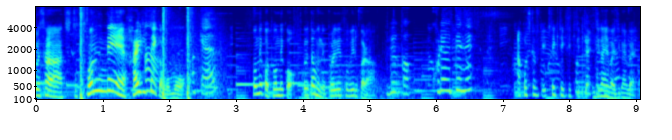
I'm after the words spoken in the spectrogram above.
れさ、ちょっと飛んで入りたいかも、もう。オッケー飛んでこう、飛んでこう。これ多分ね、これで飛べるから。ルカこれ打てねあ、こっちこっち来て来て来て来て。時間やばい、時間やばい。こ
